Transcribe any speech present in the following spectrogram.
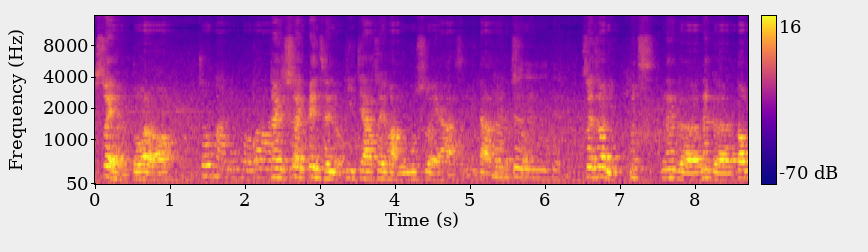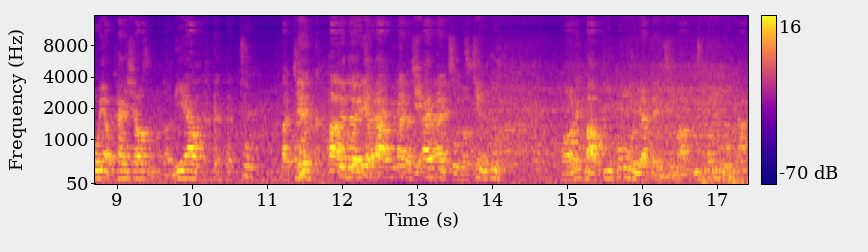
税很多了哦。中华民国万万对，税变成有地价税、房屋税啊，什么一大堆的税。对对对对。所以说你不吃那个那个都没有开销什么的，你也要付。对对，你也怕那个是爱付出进步。哦，你毛基本费啊，电池毛基本费啊。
